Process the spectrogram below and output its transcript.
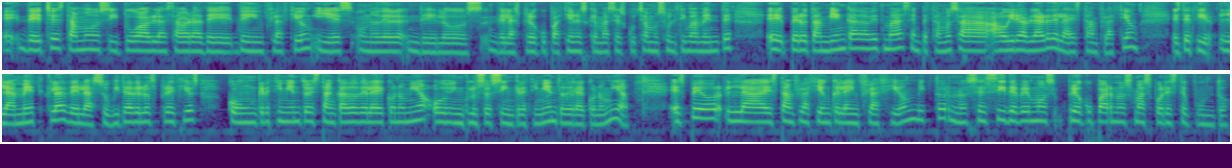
Eh, de hecho, estamos, y tú hablas ahora de, inflación, y es una de, los, de las preocupaciones que más escuchamos últimamente, eh, pero también cada vez más empezamos a, oír hablar de la estanflación, es decir, la mezcla de la subida de los precios con un crecimiento estancado de la economía o incluso sin crecimiento de la economía. ¿Es peor la estanflación que la inflación, Víctor? No sé si debemos preocuparnos más por este punto.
